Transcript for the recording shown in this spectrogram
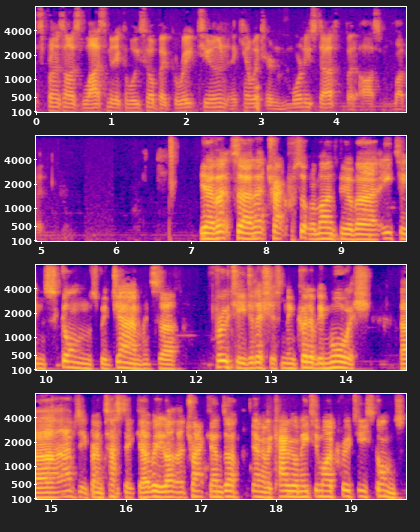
sprung this on us last minute a couple weeks ago. But great tune. I can't wait to hear more new stuff. But awesome, love it. Yeah, that uh, that track sort of reminds me of uh, eating scones with jam. It's uh, fruity, delicious, and incredibly moreish. Uh, absolutely fantastic. I really like that track, and uh, yeah, I'm going to carry on eating my fruity scones.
